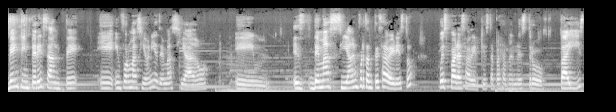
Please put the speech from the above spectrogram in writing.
ven qué interesante eh, información y es demasiado, em, es demasiado importante saber esto pues para saber qué está pasando en nuestro país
